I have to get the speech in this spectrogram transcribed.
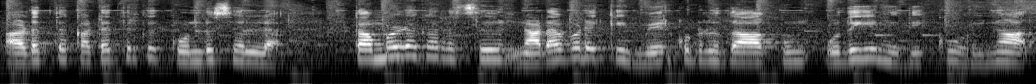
அடுத்த கட்டத்திற்கு கொண்டு செல்ல தமிழக அரசு நடவடிக்கை மேற்கொண்டுள்ளதாகவும் உதயநிதி கூறினார்.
